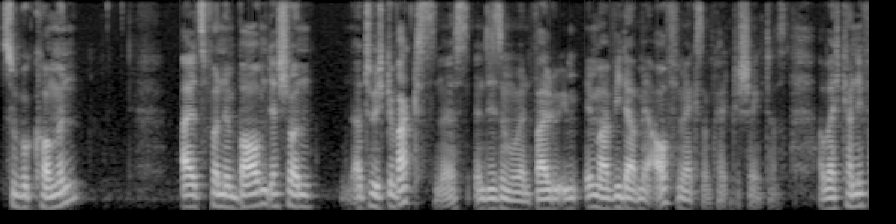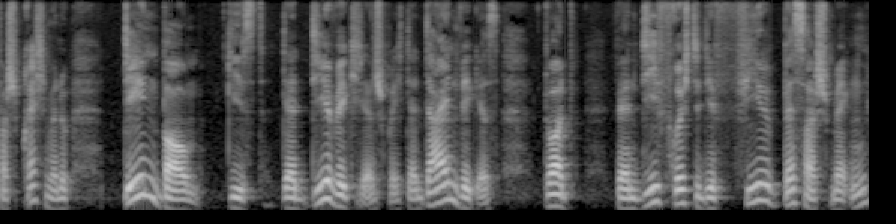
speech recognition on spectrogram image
zu bekommen, als von dem Baum, der schon natürlich gewachsen ist in diesem Moment, weil du ihm immer wieder mehr Aufmerksamkeit geschenkt hast. Aber ich kann dir versprechen, wenn du den Baum gießt, der dir wirklich entspricht, der dein Weg ist, dort werden die Früchte dir viel besser schmecken,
